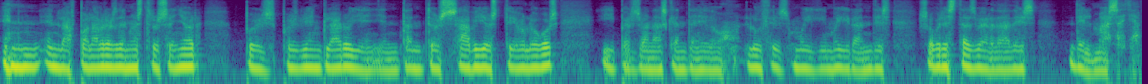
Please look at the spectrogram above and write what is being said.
en, en las palabras de nuestro Señor, pues, pues bien claro, y en, tantos sabios teólogos y personas que han tenido luces muy, muy grandes sobre estas verdades del más allá.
